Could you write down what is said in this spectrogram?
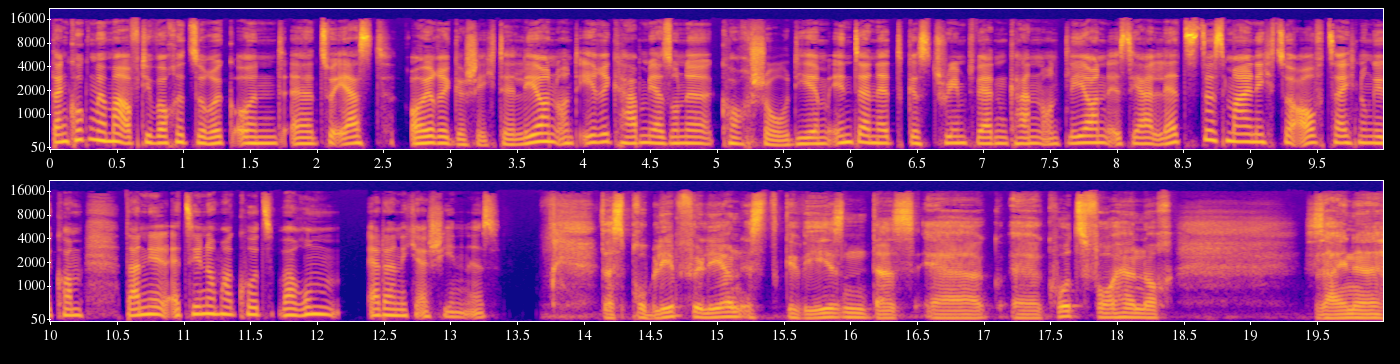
dann gucken wir mal auf die Woche zurück und äh, zuerst eure Geschichte. Leon und Erik haben ja so eine Kochshow, die im Internet gestreamt werden kann. Und Leon ist ja letztes Mal nicht zur Aufzeichnung gekommen. Daniel, erzähl noch mal kurz, warum er da nicht erschienen ist. Das Problem für Leon ist gewesen, dass er äh, kurz vorher noch seine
